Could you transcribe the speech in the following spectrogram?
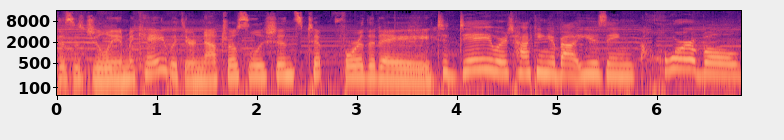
This is Julian McKay with your Natural Solutions tip for the day. Today, we're talking about using horrible,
